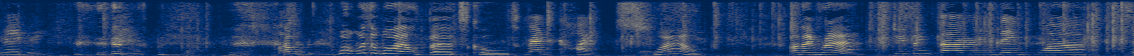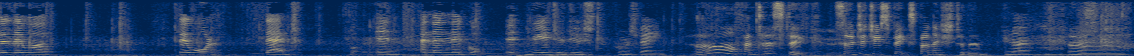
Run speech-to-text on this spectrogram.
Maybe. um, what were the wild birds called? Red kites. Wow. Are they rare? Do you think? Um, they were. So they were. They were all dead in, and then they got it reintroduced from Spain. Oh, fantastic. So, did you speak Spanish to them? No. Ah.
